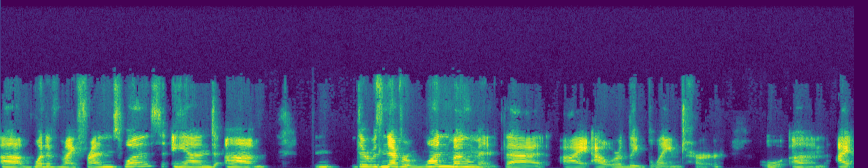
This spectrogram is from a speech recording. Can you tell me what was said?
Um, one of my friends was, and um, n- there was never one moment that I outwardly blamed her. Um, I,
